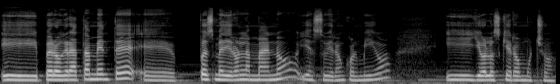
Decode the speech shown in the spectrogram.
Y, pero gratamente, eh, pues me dieron la mano y estuvieron conmigo y yo los quiero mucho.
